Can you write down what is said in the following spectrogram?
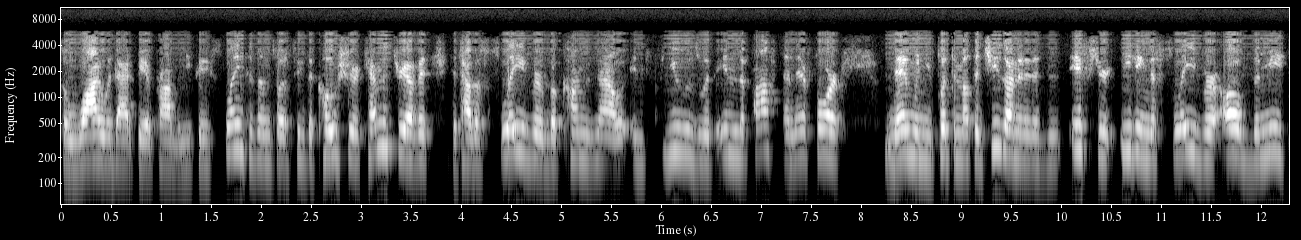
So why would that be a problem? You can explain to them, so to speak, the kosher chemistry of it is how the flavor becomes now infused within the pasta, and therefore, then when you put the melted cheese on it, it's as if you're eating the flavor of the meat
